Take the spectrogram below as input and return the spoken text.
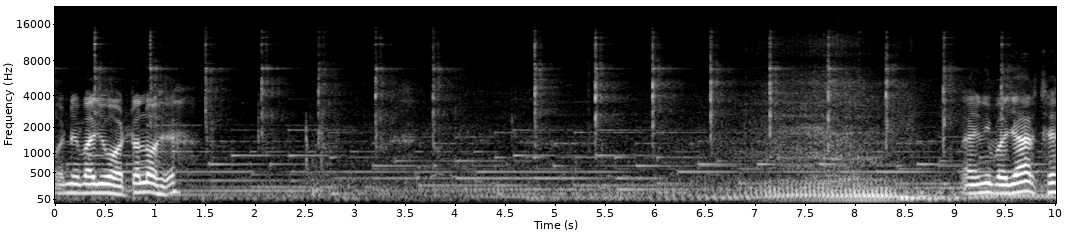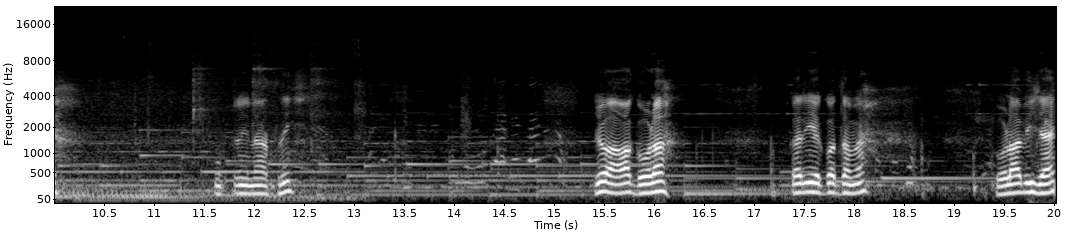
બંને બાજુ હોટલો છે. એની બજાર છે મુક્તિનાથની. જો આવા ઘોડા કરી શકો તમે. ઘોડા બી જાય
